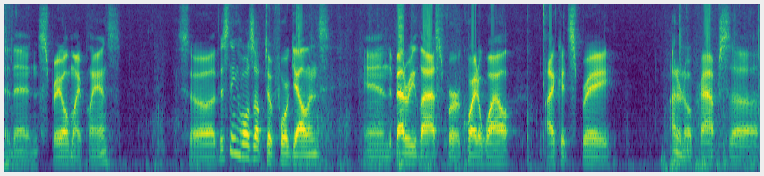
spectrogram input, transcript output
and then spray all my plants. So uh, this thing holds up to 4 gallons, and the battery lasts for quite a while. I could spray, I don't know, perhaps uh,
